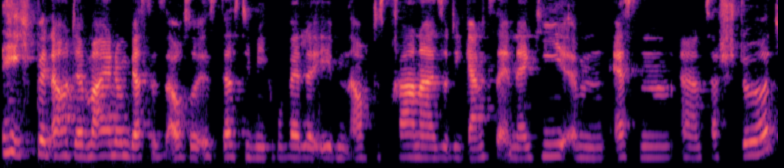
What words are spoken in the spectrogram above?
ich bin auch der Meinung, dass es auch so ist, dass die Mikrowelle eben auch das Prana, also die ganze Energie im Essen äh, zerstört.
